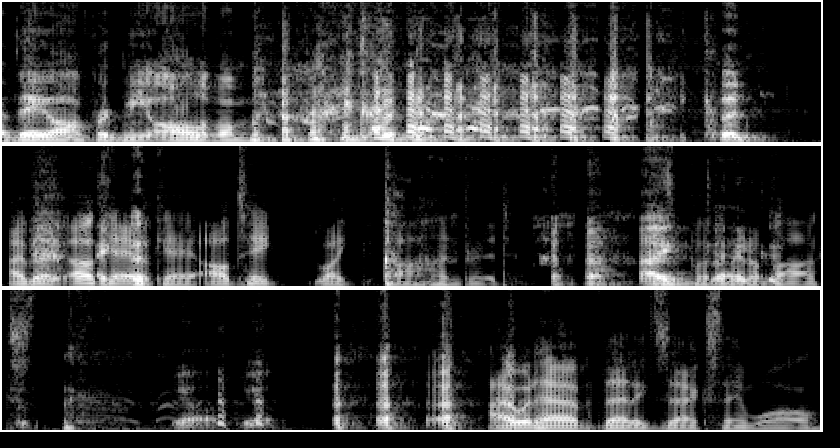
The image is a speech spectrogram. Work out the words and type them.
they offered me all of them, but I couldn't. I couldn't. I'd be like, okay, okay, I'll take like a hundred. I Just put them in a could- box. Yeah, yeah. I would have that exact same wall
